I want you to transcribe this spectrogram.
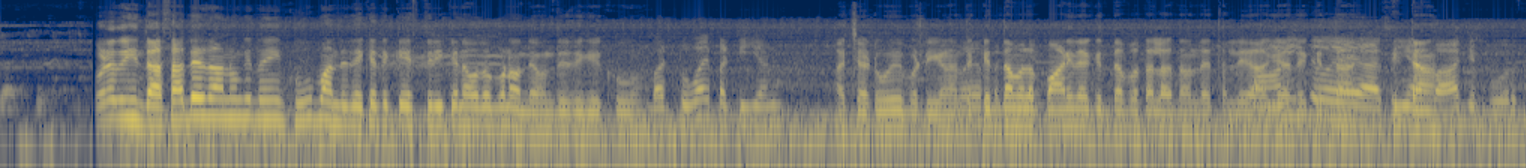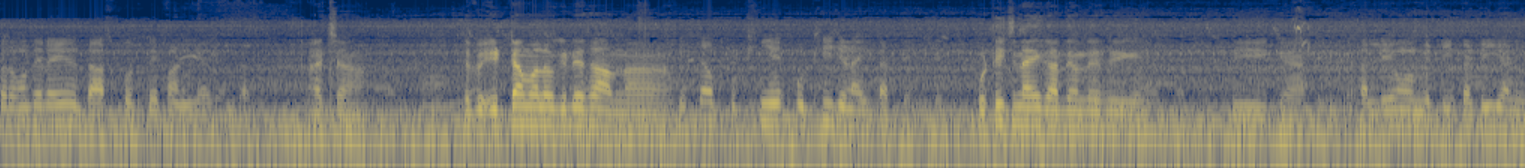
ਲੱਗ ਤੁਸੀਂ ਦੱਸ ਸਕਦੇ ਸਾਨੂੰ ਕਿ ਤੁਸੀਂ ਖੂਹ ਬੰਦੇ ਦੇਖੇ ਤੇ ਕਿਸ ਤਰੀਕੇ ਨਾਲ ਉਦੋਂ ਬਣਾਉਂਦੇ ਹੁੰਦੇ ਸੀਗੇ ਖੂਹ? ਬਸ ਟੋਆ ਹੀ ਪੱਟੀ ਜਾਣਾ। ਅੱਛਾ ਟੋਏ ਪੱਟੀ ਜਾਣਾ। ਤੇ ਕਿੱਦਾਂ ਮਤਲਬ ਪਾਣੀ ਦਾ ਕਿੱਦਾਂ ਪਤਾ ਲੱਗਦਾ ਹੁੰਦਾ ਥੱਲੇ ਆ ਗਿਆ ਤੇ ਕਿੱਦਾਂ ਅਸੀਂ ਇੱਟਾਂ? ਬਾਅਦ ਚ ਬੋਰ ਕਰਾਉਂਦੇ ਰਹੇ 10 ਫੁੱਟ ਤੇ ਪਾਣੀ ਆ ਜਾਂਦਾ। ਅੱਛਾ। ਤੇ ਫਿਰ ਇੱਟਾਂ ਮਤਲਬ ਕਿਹੜੇ ਹਿਸਾਬ ਨਾਲ? ਇੱਕ ਤਾਂ ਪੁੱਠੀ ਚਣਾਈ ਕਰਦੇ ਹੁੰਦੇ ਸੀ। ਪੁੱਠੀ ਚਨਾਈ ਕਰਦੇ ਹੁੰਦੇ ਸੀਗੇ? ਠੀਕ ਹੈ ਠੀਕ ਥੱਲੇੋਂ ਮਿੱਟੀ ਕੱਢੀ ਜਾਣੀ।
